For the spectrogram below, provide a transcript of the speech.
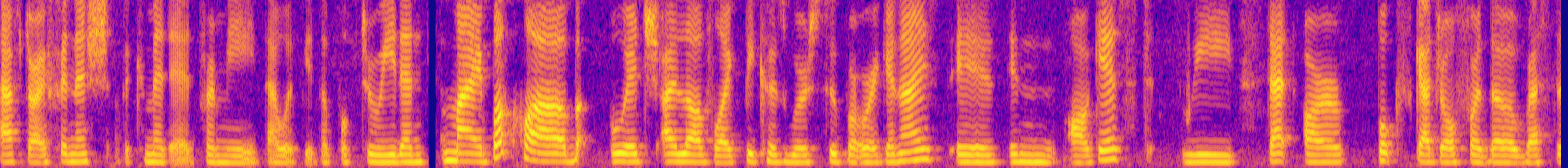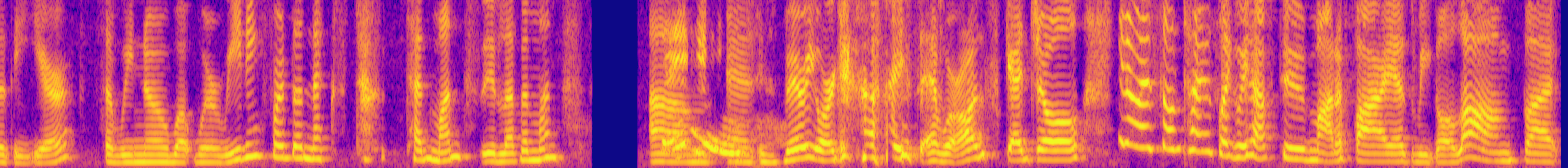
after I finish the committed. For me that would be the book to read. And my book club which I love like because we're super organized is in August. We set our book schedule for the rest of the year. So we know what we're reading for the next 10 months 11 months. Um, and it's very organized and we're on schedule. You know and sometimes like we have to modify as we go along but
